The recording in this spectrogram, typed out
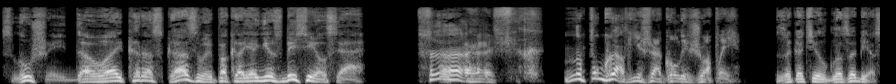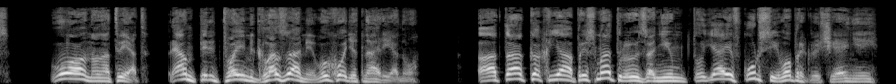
Слушай, давай-ка рассказывай, пока я не взбесился. Напугал ежа голой жопой. Закатил глаза бес. Вон он ответ. Прямо перед твоими глазами выходит на арену. А так как я присматриваю за ним, то я и в курсе его приключений.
